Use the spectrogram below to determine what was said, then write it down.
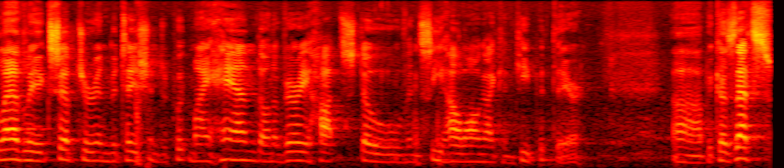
gladly accept your invitation to put my hand on a very hot stove and see how long I can keep it there. Uh, because that's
